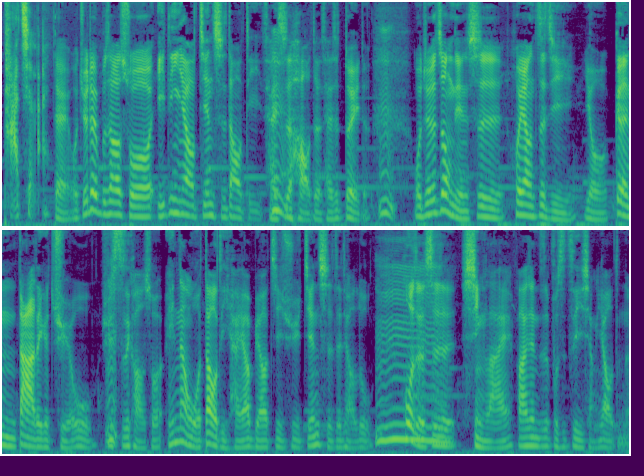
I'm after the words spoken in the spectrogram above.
爬起来？嗯、对，我绝对不是要说一定要坚持到底才是好的，嗯、才是对的。嗯，我觉得重点是会让自己有更大的一个觉悟，去思考说，哎、嗯，那我到底还要不要继续坚持这条路？嗯，或者是醒来发现这不是自己想要的呢？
